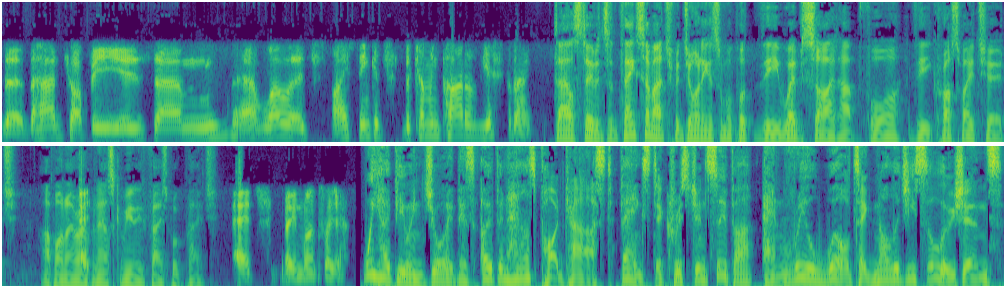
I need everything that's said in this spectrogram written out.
the the hard copy is um, uh, well, it's I think it's becoming part of yesterday. Dale Stephenson, thanks so much for joining us, and we'll put the website up for the Crossway Church up on our Open House Community Facebook page. It's been my pleasure. We hope you enjoyed this Open House podcast, thanks to Christian Super and Real World Technology Solutions.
